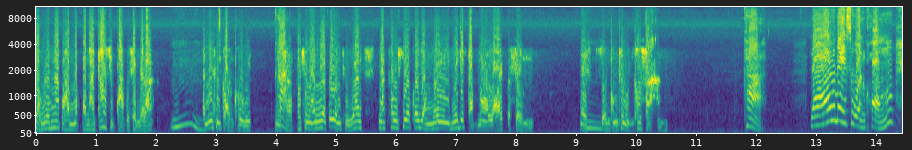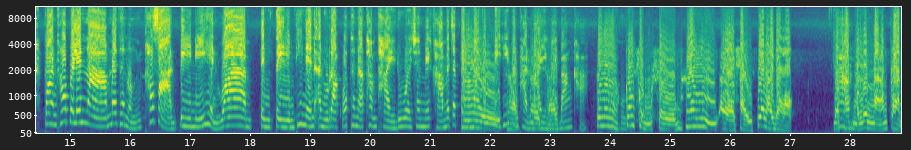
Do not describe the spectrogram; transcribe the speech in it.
จองล่วงหน้าประมาณประมาณเก้าสิบกว่าเปอร์เซ็นต์ไปละอืมอันนี้คือก่อนโควิดนะครับเพราะฉะนั้นเนี่ยก็ยังถือว่านักท่องเที่ยวก็ยังไม่ไม่ได้กลับมาร้อยเปอร์เซ็นในอืมส่วนของถนนข้าวสารค่ะ แล้วในส่วนของการเข้าไปเล่นน้ำในถนนข้าวสารปีนี้เห็นว่าเป็นธีมที่เน้นอนุรักษ์วัฒนธรรมไทยด้วยใช่ไหมคะ มันจะแตกต่างกับปีที่ใช่ผ่านๆมาใช่อย่างไรครับบ้างคะก็ก็ส่งเสริมให้เอ่อใส่เสื้อลายดอกนะครับค่ะมาเล่นน้ำกัน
